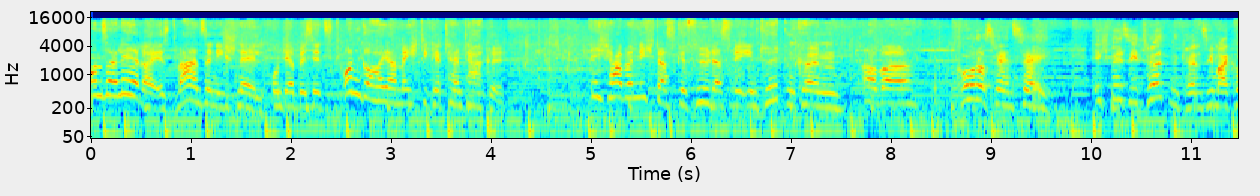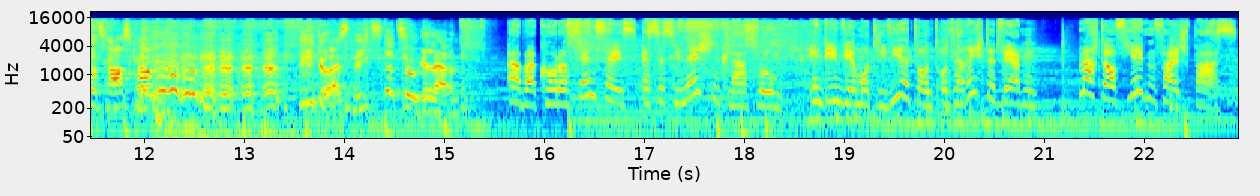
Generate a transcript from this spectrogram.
Unser Lehrer ist wahnsinnig schnell und er besitzt ungeheuer mächtige Tentakel. Ich habe nicht das Gefühl, dass wir ihn töten können, aber... Kodo-Sensei, ich will Sie töten. Können Sie mal kurz rauskommen? du hast nichts dazugelernt. Aber Koro-Senseis Assassination Classroom, in dem wir motiviert und unterrichtet werden, macht auf jeden Fall Spaß.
